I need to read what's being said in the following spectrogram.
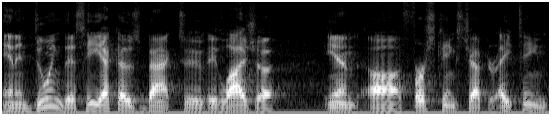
And in doing this, he echoes back to Elijah in uh, 1 Kings chapter 18,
